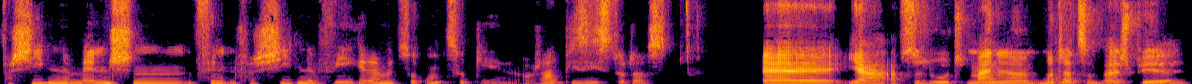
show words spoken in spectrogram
verschiedene Menschen finden verschiedene Wege, damit so umzugehen, oder? Wie siehst du das? Äh, ja, absolut. Meine Mutter zum Beispiel,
